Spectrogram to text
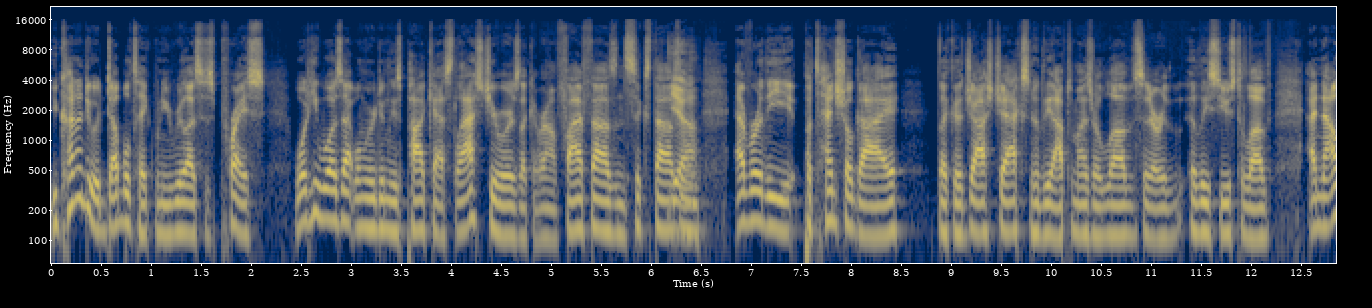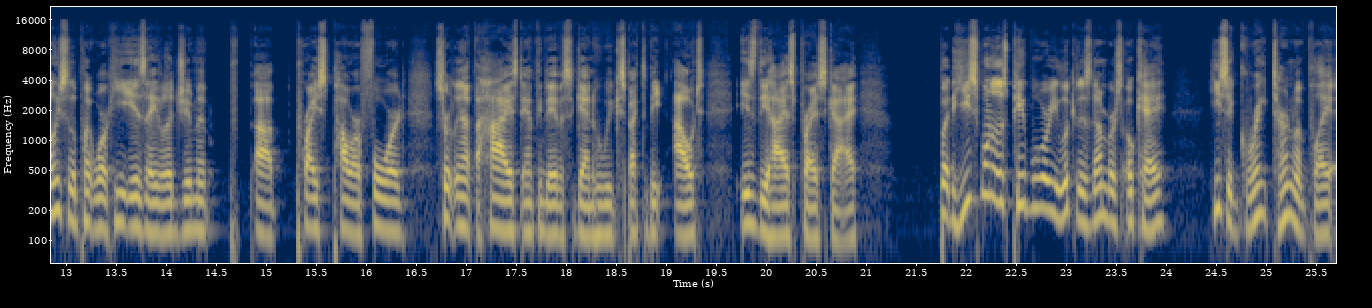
You kind of do a double take when you realize his price. What he was at when we were doing these podcasts last year was like around 5,000, 6,000. Yeah. Ever the potential guy, like the Josh Jackson, who the optimizer loves or at least used to love. And now he's to the point where he is a legitimate uh, priced power forward. Certainly not the highest. Anthony Davis, again, who we expect to be out, is the highest priced guy. But he's one of those people where you look at his numbers, okay, he's a great tournament play.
